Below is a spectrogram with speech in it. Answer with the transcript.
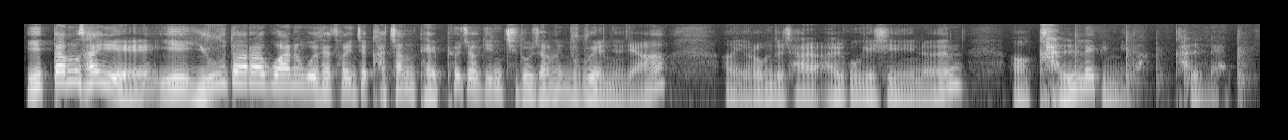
이 땅 사이에 이 유다라고 하는 곳에서 이제 가장 대표적인 지도자는 누구였느냐? 어, 여러분들 잘 알고 계시는 어, 갈렙입니다. 갈렙.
